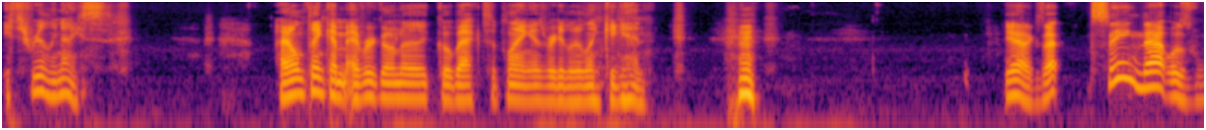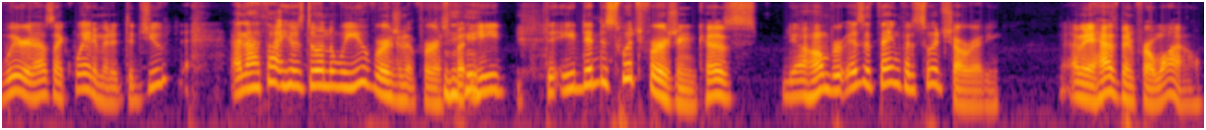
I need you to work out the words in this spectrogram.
it's really nice. I don't think I'm ever gonna go back to playing as regular Link again. Yeah, 'cause that seeing that was weird. I was like, wait a minute, did you? And I thought he was doing the Wii U version at first, but he d- he did the Switch version because you know, homebrew is a thing for the Switch already. I mean, it has been for a while.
